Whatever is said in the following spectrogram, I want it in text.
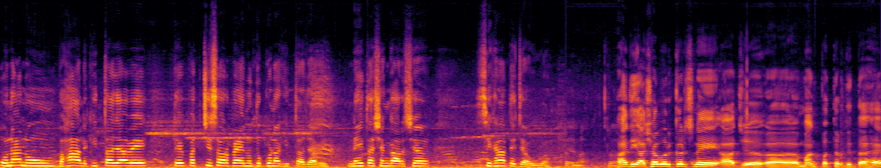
ਉਹਨਾਂ ਨੂੰ ਬਹਾਲ ਕੀਤਾ ਜਾਵੇ ਤੇ 2500 ਰੁਪਏ ਨੂੰ ਦੁੱਗਣਾ ਕੀਤਾ ਜਾਵੇ, ਨਹੀਂ ਤਾਂ ਸੰਘਰਸ਼ ਸਿਖਰਾਂ ਤੇ ਜਾਊਗਾ। ਹਾਂਜੀ, ਆਸ਼ਾ ਵਰਕਰਸ ਨੇ ਅੱਜ ਮੰਗ ਪੱਤਰ ਦਿੱਤਾ ਹੈ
